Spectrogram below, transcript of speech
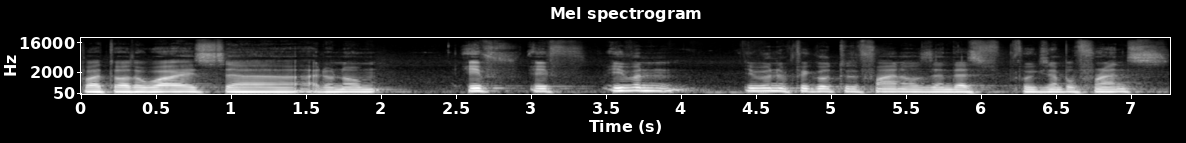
but otherwise, uh, I don't know if if even even if we go to the finals, then there's for example France,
